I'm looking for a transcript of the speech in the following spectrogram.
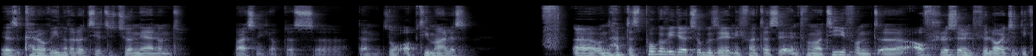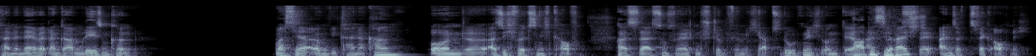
äh, kalorienreduziert sich zu ernähren und weiß nicht, ob das äh, dann so optimal ist. Äh, und habe das Poke-Video dazu gesehen. Ich fand das sehr informativ und äh, aufschlüsselnd für Leute, die keine Nährwertangaben lesen können, was ja irgendwie keiner kann. Und äh, also ich würde es nicht kaufen. Preis-Leistungsverhältnis stimmt für mich absolut nicht und der Haben Sie recht? Einsatzzweck auch nicht.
